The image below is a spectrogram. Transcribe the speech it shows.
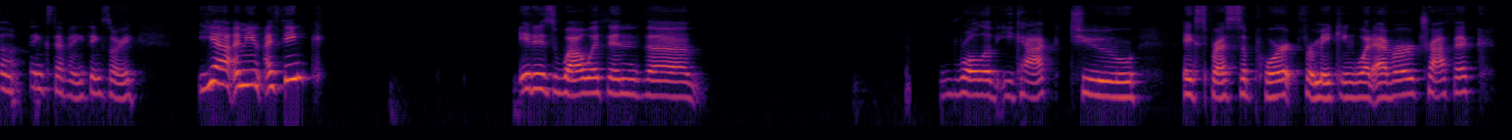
Oh, thanks, Stephanie. Thanks, Lori. Yeah, I mean, I think it is well within the role of ECAC to express support for making whatever traffic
